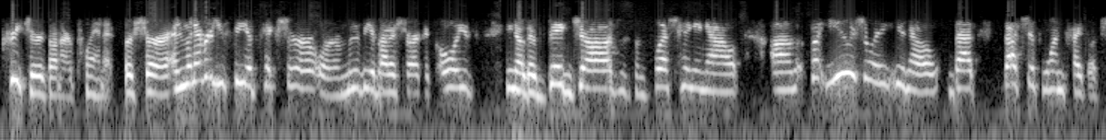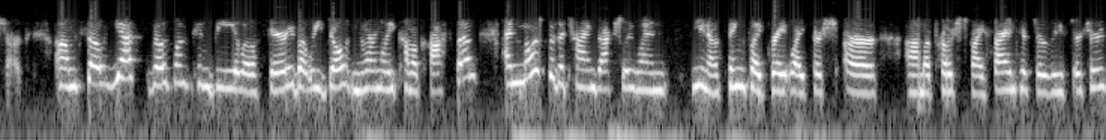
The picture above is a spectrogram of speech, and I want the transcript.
creatures on our planet for sure. And whenever you see a picture or a movie about a shark, it's always you know their big jaws with some flesh hanging out. Um, but usually, you know, that's that's just one type of shark. Um, so yes, those ones can be a little scary, but we don't normally come across them. And most of the times, actually, when you know things like great whites are, are um, approached by scientists or researchers,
